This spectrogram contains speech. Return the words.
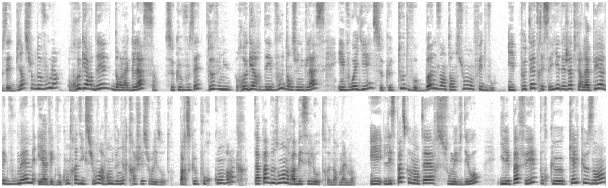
Vous êtes bien sûr de vous là? Regardez dans la glace ce que vous êtes devenu. Regardez-vous dans une glace et voyez ce que toutes vos bonnes intentions ont fait de vous. Et peut-être essayer déjà de faire la paix avec vous-même et avec vos contradictions avant de venir cracher sur les autres. Parce que pour convaincre, t'as pas besoin de rabaisser l'autre normalement. Et l'espace commentaire sous mes vidéos, il est pas fait pour que quelques-uns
